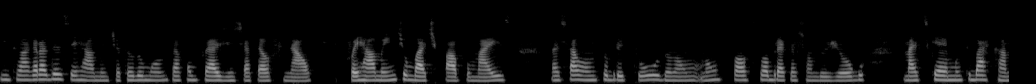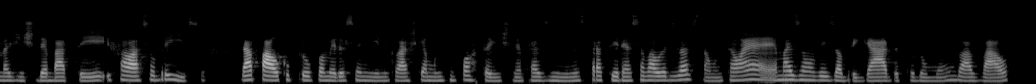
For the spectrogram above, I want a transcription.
Então agradecer realmente a todo mundo que acompanhou a gente até o final. Foi realmente um bate-papo mais mas falando sobre tudo, não, não só sobre a questão do jogo, mas que é muito bacana a gente debater e falar sobre isso. Dar palco para o Palmeiras feminino, que eu acho que é muito importante, né, para as meninas, para terem essa valorização. Então, é, é, mais uma vez obrigada a todo mundo, a Val,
